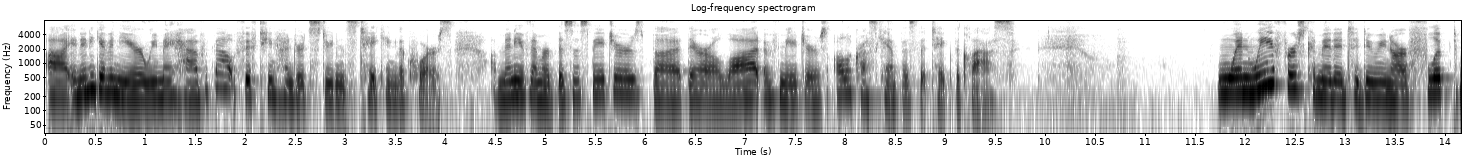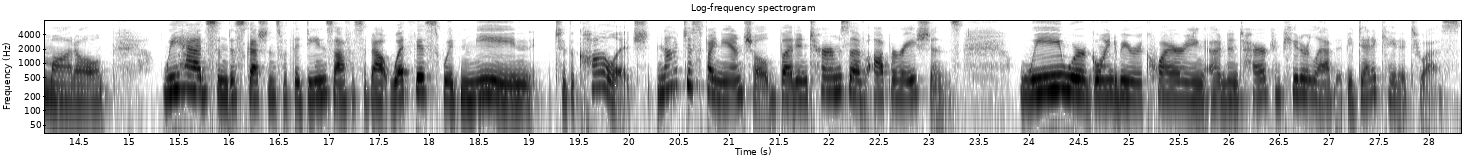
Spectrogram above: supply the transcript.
uh, in any given year we may have about 1,500 students taking the course. Uh, many of them are business majors, but there are a lot of majors all across campus that take the class. When we first committed to doing our flipped model, we had some discussions with the Dean's office about what this would mean to the college, not just financial, but in terms of operations. We were going to be requiring an entire computer lab that be dedicated to us.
